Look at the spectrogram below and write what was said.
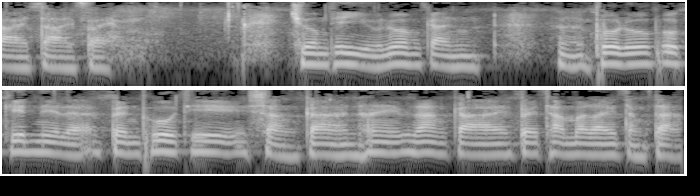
กายตายไป ช่วงที่อยู่ร่วมกัน ผู้รู้ผู้คิดนี่แหละ เป็นผู้ที่สั่งการให้ร่างกายไปทำอะไรต่าง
